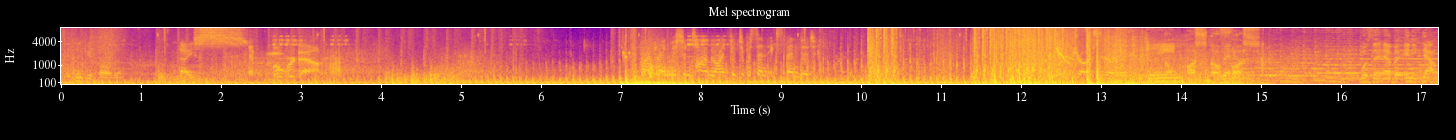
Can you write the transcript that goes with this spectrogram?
they did get called in. Nice. Move her down. Mission timeline 50% expended. Good job, CIA. Game No muss, no fuss. Was there ever any doubt?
